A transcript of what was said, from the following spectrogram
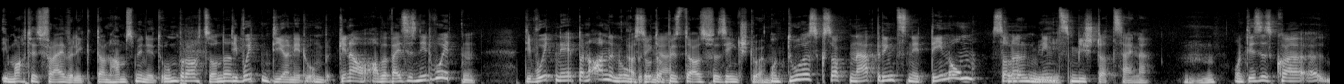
ich mache das freiwillig, dann haben sie mich nicht umgebracht, sondern Die wollten die ja nicht umbringen. Genau, aber weil sie es nicht wollten. Die wollten jemand anderen umbringen. also da bist du aus Versehen gestorben. Und du hast gesagt, nein, bringt nicht den um, sondern, Sondern nehmt mich statt seiner. Und das ist kein,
